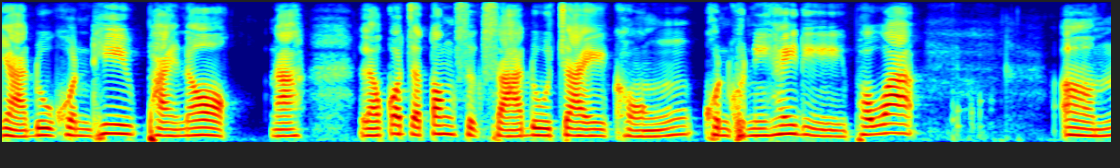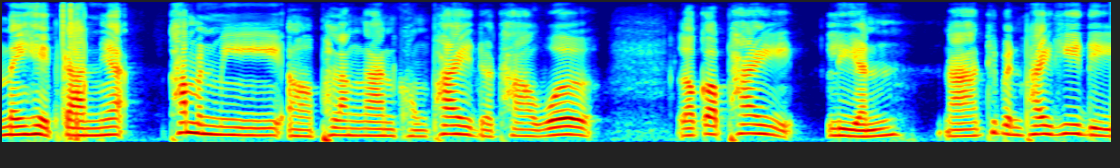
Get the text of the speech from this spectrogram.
อย่าดูคนที่ภายนอกนะ แล้วก็จะต้องศึกษาดูใจของคนคนนี้ให้ดี เพราะว่าในเหตุการณ์เนี้ย ถ้ามันมีพลังงานของไพ่เดอะทาวเวอร์แล้วก็ไพ่เหรียญนะที่เป็นไพ่ที่ดี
